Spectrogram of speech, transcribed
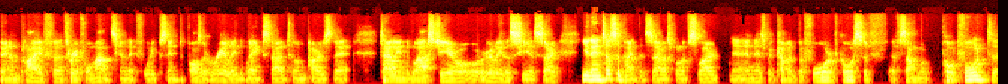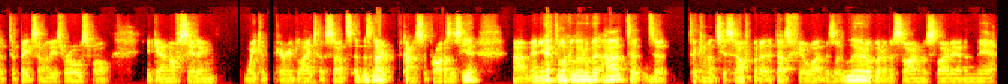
been in play for three or four months. You know that forty percent deposit. Really, the bank started to impose that tail end of last year or, or early this year. So you'd anticipate that sales will have slowed. And as we covered before, of course, if if some were pulled forward to to beat some of these rules, well, you'd get an offsetting weaker period later. So it's, there's no kind of surprises here, um, and you have to look a little bit hard to to, to convince yourself. But it, it, does feel like there's a little bit of a sign of a slowdown in there.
